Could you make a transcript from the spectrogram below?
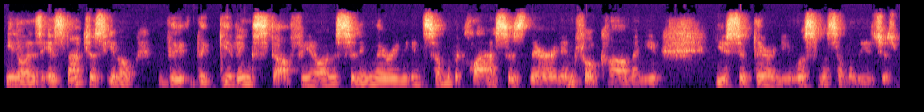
you know it's, it's not just you know the the giving stuff. You know i was sitting there in, in some of the classes there at InfoComm and you you sit there and you listen to some of these just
